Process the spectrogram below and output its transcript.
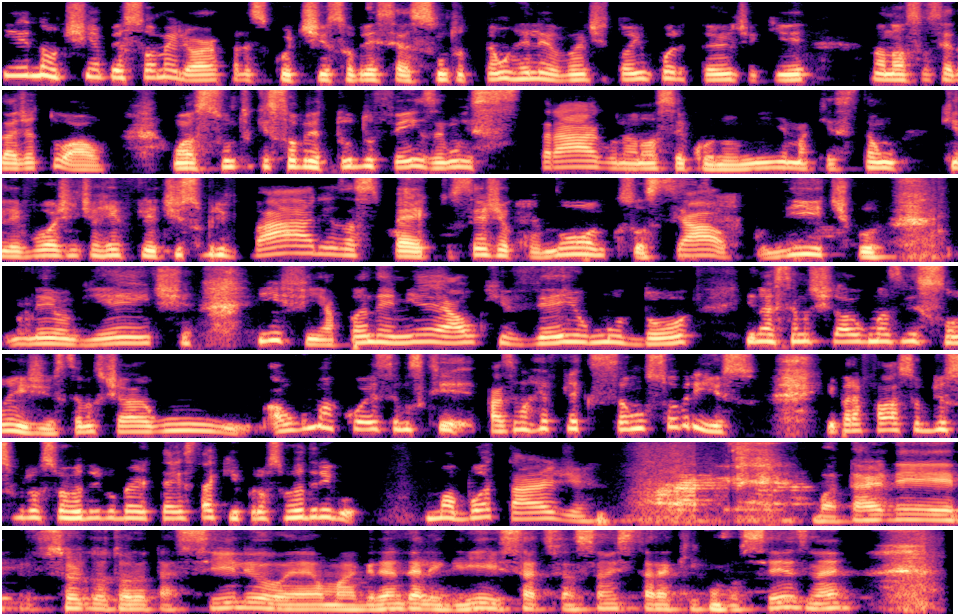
e não tinha pessoa melhor para discutir sobre esse assunto tão relevante e tão importante aqui na nossa sociedade atual. Um assunto que, sobretudo, fez um estrago na nossa economia, uma questão que levou a gente a refletir sobre vários aspectos, seja econômico, social, político, meio ambiente, enfim, a pandemia é algo que veio, mudou, e nós temos que tirar algumas lições disso, temos que tirar algum, alguma coisa, temos que fazer uma reflexão sobre isso. E para falar sobre isso, o professor Rodrigo Berté está aqui. Professor Rodrigo, uma boa tarde. Boa tarde, professor doutor Otacílio, é uma grande alegria e satisfação estar aqui com vocês, né?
